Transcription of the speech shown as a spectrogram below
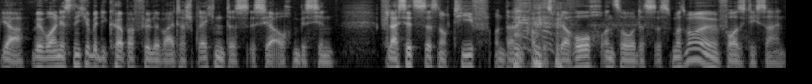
ja, wir wollen jetzt nicht über die Körperfülle weiter sprechen. Das ist ja auch ein bisschen. Vielleicht sitzt es noch tief und dann kommt es wieder hoch und so. Das ist, muss man vorsichtig sein.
